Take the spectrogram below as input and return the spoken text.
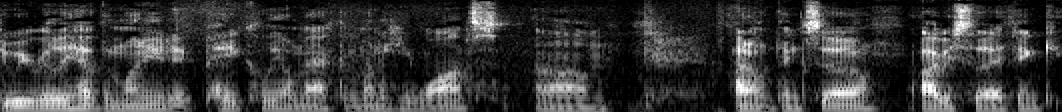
do we really have the money to pay Khalil Mack the money he wants? Um, I don't think so. Obviously, I think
